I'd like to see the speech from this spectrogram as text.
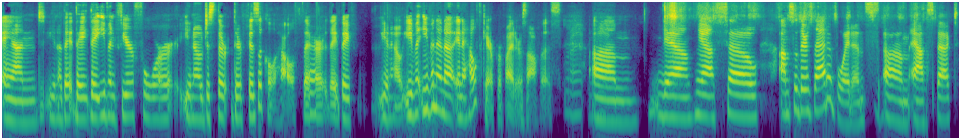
and you know they, they they even fear for you know just their their physical health their they they you know even even in a in a healthcare provider's office. Right, um yeah yeah so um so there's that avoidance um aspect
